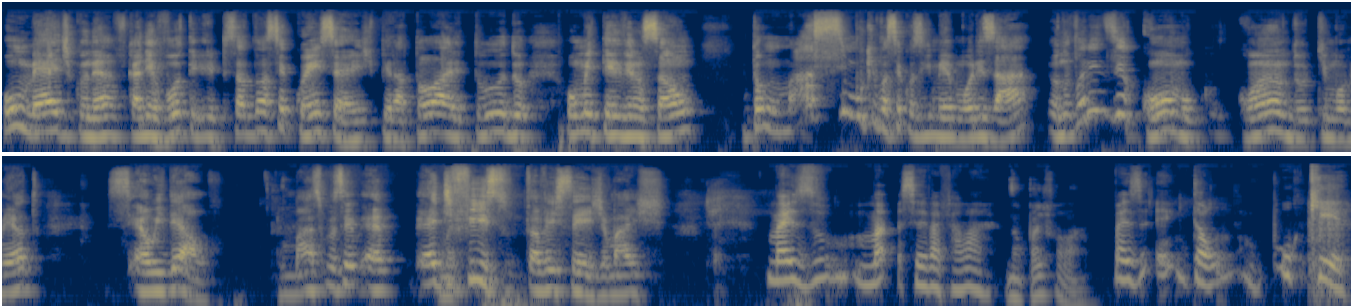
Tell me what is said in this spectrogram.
Ou um médico, né? Ficar nervoso, tem que precisar de uma sequência respiratória e tudo, ou uma intervenção. Então, o máximo que você conseguir memorizar, eu não vou nem dizer como, quando, que momento, é o ideal. O máximo que você. É, é difícil, talvez seja, mas. Mas o. ma- Você vai falar? Não, pode falar. Mas então, o quê?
